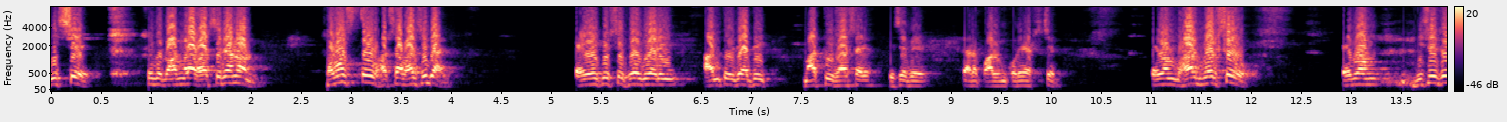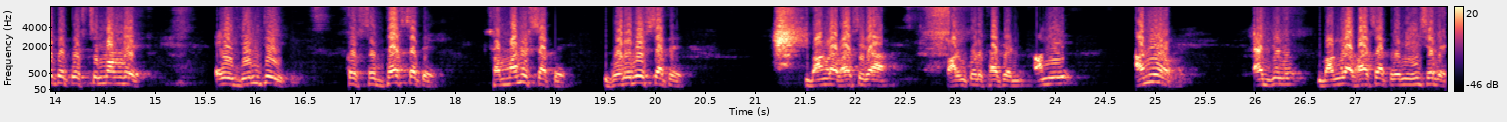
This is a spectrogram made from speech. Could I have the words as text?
বিশ্বে শুধু বাংলা ভাষীরা নন, সমস্ত ভাষাভাষীরা এই একুশে ফেব্রুয়ারি আন্তর্জাতিক মাতৃভাষা হিসেবে তারা পালন করে আসছেন। এবং ভারতবর্ষ এবং বিশেষত পশ্চিমবঙ্গে এই দিনটি খুব শ্রদ্ধার সাথে, সম্মানের সাথে, গৌরবের সাথে বাংলা ভাষীরা পালন করে থাকেন। আমি, আমিও একজন বাংলা ভাষা প্রেমী হিসেবে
